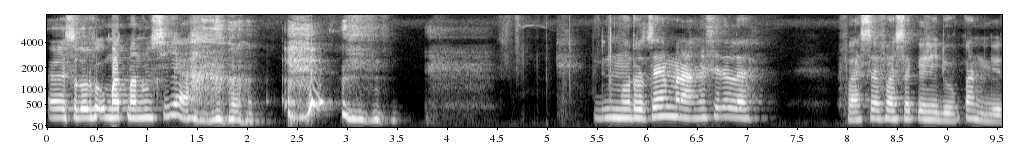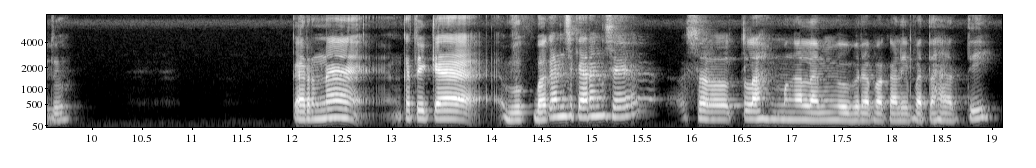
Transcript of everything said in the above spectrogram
uh, seluruh umat manusia. Dan menurut saya menangis adalah fase-fase kehidupan gitu. Karena ketika bahkan sekarang saya setelah mengalami beberapa kali patah hati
